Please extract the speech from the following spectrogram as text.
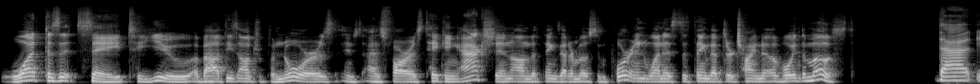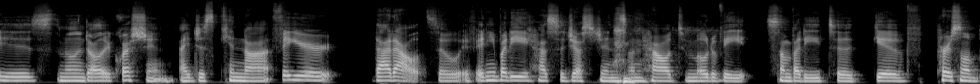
what does it say to you about these entrepreneurs as far as taking action on the things that are most important when it's the thing that they're trying to avoid the most? That is the million dollar question. I just cannot figure that out. So, if anybody has suggestions on how to motivate somebody to give personal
